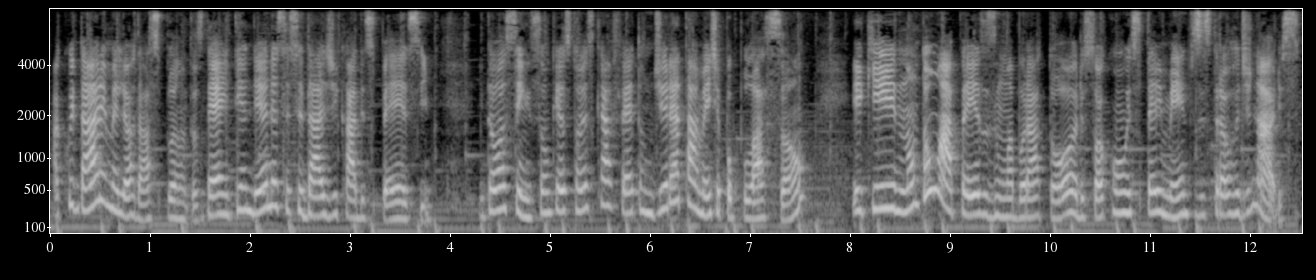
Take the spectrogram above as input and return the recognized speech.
a cuidarem melhor das plantas, né? a entender a necessidade de cada espécie. Então, assim, são questões que afetam diretamente a população e que não estão lá presas em um laboratório só com experimentos extraordinários.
